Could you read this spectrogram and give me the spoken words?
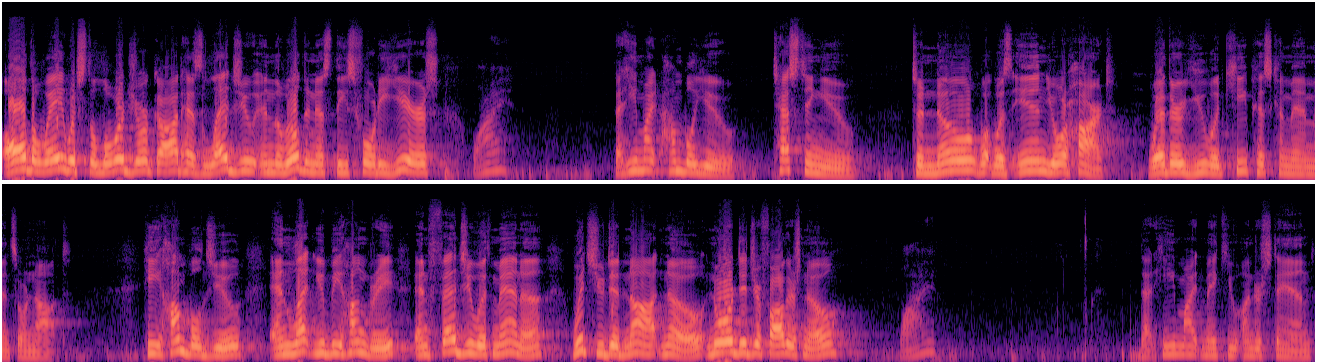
all the way which the Lord your God has led you in the wilderness these 40 years. Why? That he might humble you, testing you to know what was in your heart, whether you would keep his commandments or not. He humbled you and let you be hungry and fed you with manna, which you did not know, nor did your fathers know. Why? That he might make you understand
